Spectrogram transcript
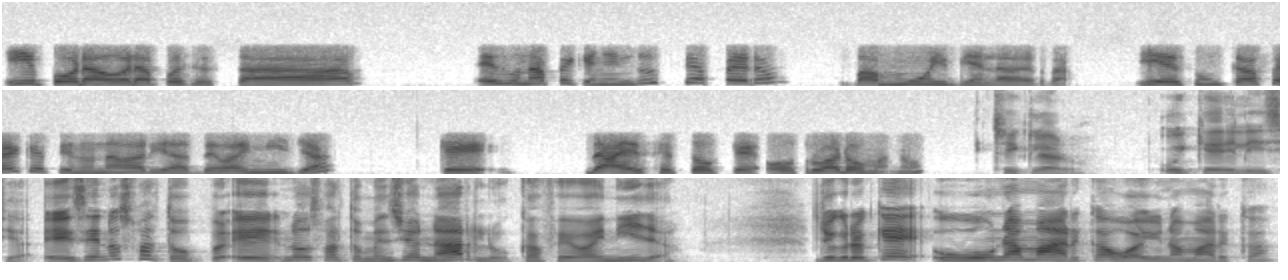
y por ahora pues está, es una pequeña industria, pero va muy bien la verdad. Y es un café que tiene una variedad de vainilla que da ese toque, otro aroma, ¿no? Sí, claro. Uy, qué delicia. Ese nos faltó, eh, nos faltó mencionarlo, café vainilla. Yo creo que hubo una marca o hay una marca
